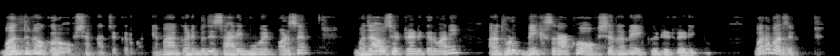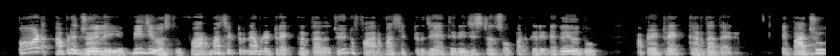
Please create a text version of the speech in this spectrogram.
બંધ ન કરો ઓપ્શનના ચક્કરમાં. એમાં ઘણી બધી સારી મુવમેન્ટ મળશે, મજા આવશે ટ્રેડ કરવાની અને થોડુંક મિક્સ રાખો ઓપ્શન અને ઇક્વિટી ટ્રેડિંગનું બરોબર છે? પણ આપણે જોઈ લઈએ. બીજી વસ્તુ ફાર્મા સેક્ટરને આપણે ટ્રેક કરતા હતા. જોયું ને ફાર્મા સેક્ટર જે અહીંથી રેઝિસ્ટન્સ ઓપન કરીને ગયું હતું આપણે ટ્રેક કરતા હતા એ પાછું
